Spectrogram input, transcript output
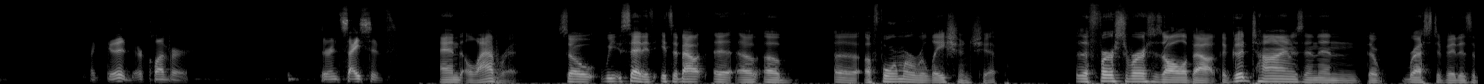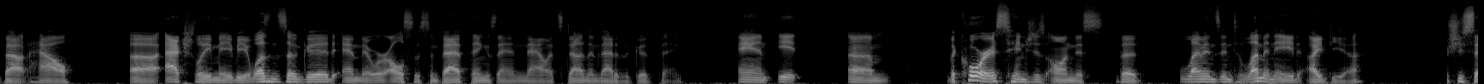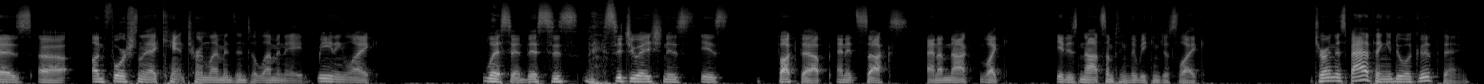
like good, they're clever, they're incisive. and elaborate. So we said it's about a, a, a, a, a former relationship. The first verse is all about the good times, and then the rest of it is about how uh, actually maybe it wasn't so good, and there were also some bad things, and now it's done, and that is a good thing. And it, um, the chorus hinges on this the lemons into lemonade idea. She says, uh, "Unfortunately, I can't turn lemons into lemonade," meaning like listen, this is this situation is is fucked up and it sucks and I'm not like it is not something that we can just like turn this bad thing into a good thing.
